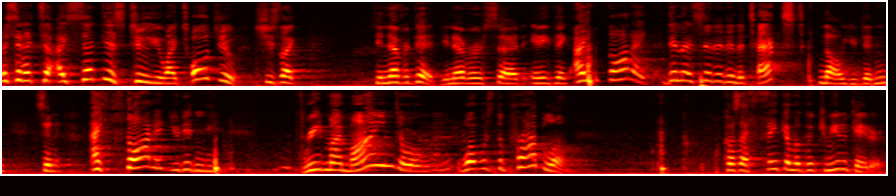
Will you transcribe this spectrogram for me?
I said, I, t- I said this to you. I told you. She's like, You never did. You never said anything. I thought I didn't. I said it in a text. No, you didn't. Said I thought it. You didn't read my mind, or what was the problem? Because I think I'm a good communicator.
